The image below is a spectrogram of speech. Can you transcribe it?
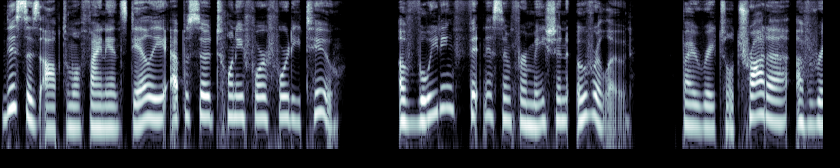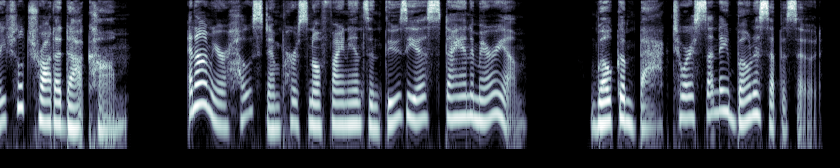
This is Optimal Finance Daily, episode 2442 Avoiding Fitness Information Overload by Rachel Trotta of racheltrotta.com. And I'm your host and personal finance enthusiast, Diana Merriam. Welcome back to our Sunday bonus episode.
